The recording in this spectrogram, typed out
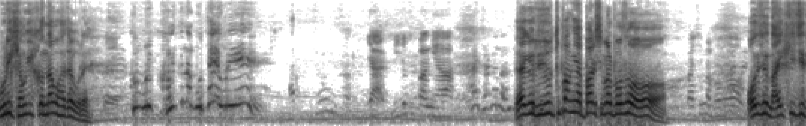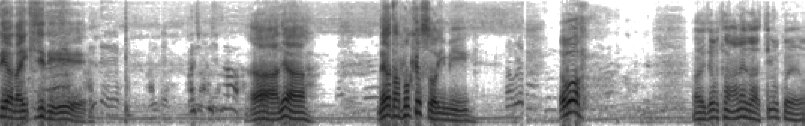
우리 경기 끝나고 하자 그래. 그럼 우리 거기 끝나면 못해 우리 빵이야 야, 이거 리조트 빵이야. 빨리 신발 벗어. 빨리 신발 벗어 어디서 나이키질이야, 나이키질이. 안돼 안돼 아, 아니야. 내가 다 벗겼어, 이미. 여보! 아, 이제부터 아내가 찍을 거예요.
